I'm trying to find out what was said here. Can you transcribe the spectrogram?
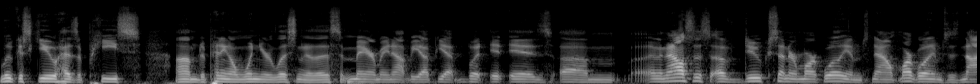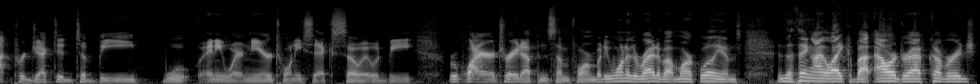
Lucas Q has a piece. Um, depending on when you're listening to this, it may or may not be up yet, but it is um, an analysis of Duke center Mark Williams. Now, Mark Williams is not projected to be anywhere near 26, so it would be require a trade up in some form. But he wanted to write about Mark Williams, and the thing I like about our draft coverage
